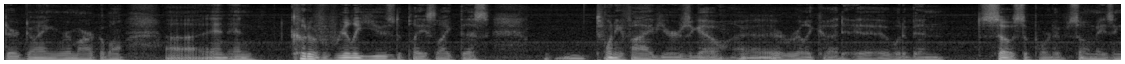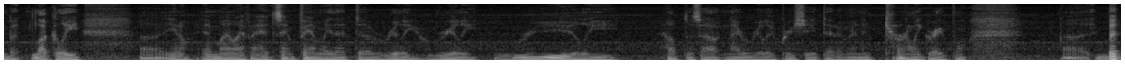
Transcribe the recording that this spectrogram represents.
they're doing remarkable, uh, and and could have really used a place like this 25 years ago. Uh, it really could. It, would have been so supportive, so amazing. But luckily, uh, you know, in my life, I had some family that uh, really, really, really helped us out, and I really appreciate that. I'm eternally grateful. Uh, but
